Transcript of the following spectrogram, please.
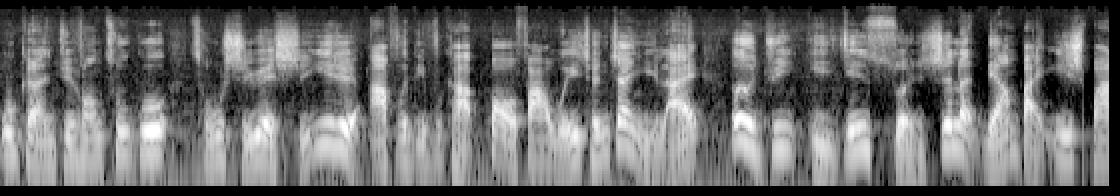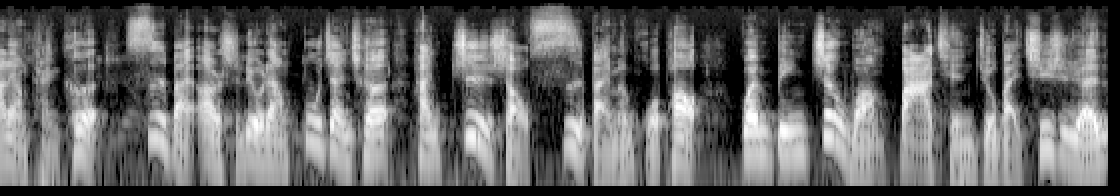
乌克兰军方粗估，从十月十一日阿夫迪夫卡爆发围城战以来，俄军已经损失了两百一十八辆坦克、四百二十六辆步战车和至少四百门火炮。官兵阵亡八千九百七十人，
